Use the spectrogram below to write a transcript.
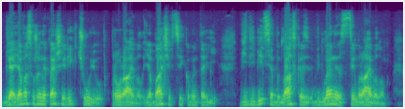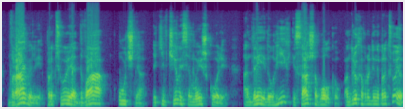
бля, я вас уже не перший рік чую про райвел. Я бачив ці коментарі. Від'їбіться, будь ласка, від мене з цим райвелом. В райвелі працює два учня, які вчилися в моїй школі: Андрій Долгих і Саша Волков. Андрюха вроді не працює.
